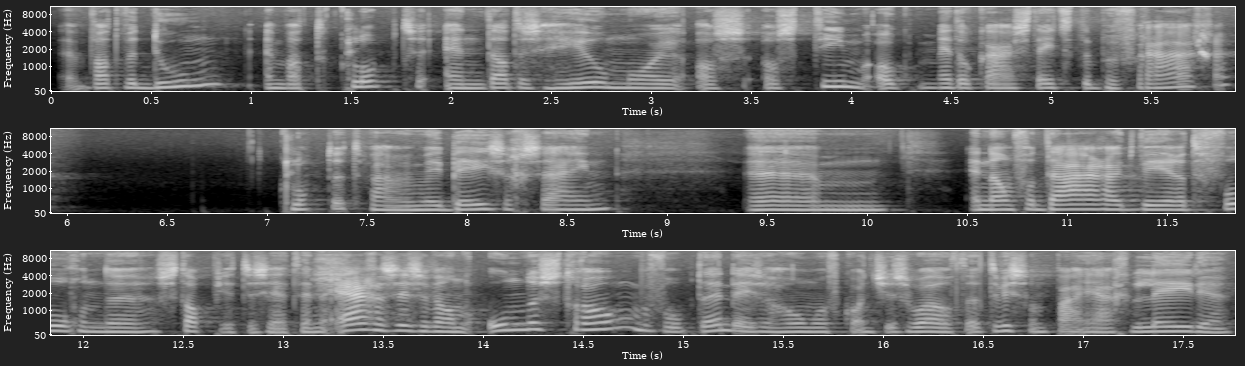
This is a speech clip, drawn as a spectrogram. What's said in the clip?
eh, wat we doen en wat klopt, en dat is heel mooi als, als team ook met elkaar steeds te bevragen. Klopt het waar we mee bezig zijn? Ehm, en dan van daaruit weer het volgende stapje te zetten. En ergens is er wel een onderstroom, bijvoorbeeld hè, deze Home of Conscious Wealth. Dat wist een paar jaar geleden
